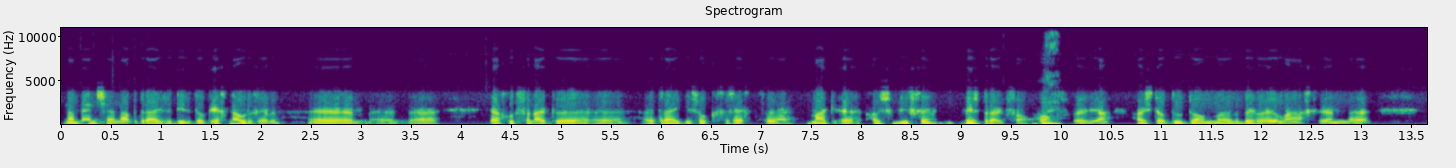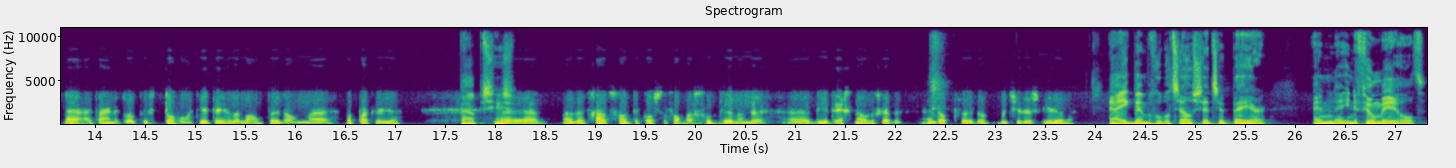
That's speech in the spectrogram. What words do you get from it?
naar mensen en naar bedrijven die het ook echt nodig hebben. Ehm, en, eh, ja goed, vanuit uh, het Rijk is ook gezegd, maak er alsjeblieft geen misbruik van. Want ja, als je dat doet, dan, dan ben je wel heel laag. En nou ja, uiteindelijk loop je toch wel een keer tegen de lamp en dan, dan pakken we je. Ja, precies. maar dat gaat gewoon ten koste van de goedwillenden die het echt nodig hebben. En dat, dat moet je dus niet willen. Ja, ik ben bijvoorbeeld zelf ZZP'er en in de filmwereld.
